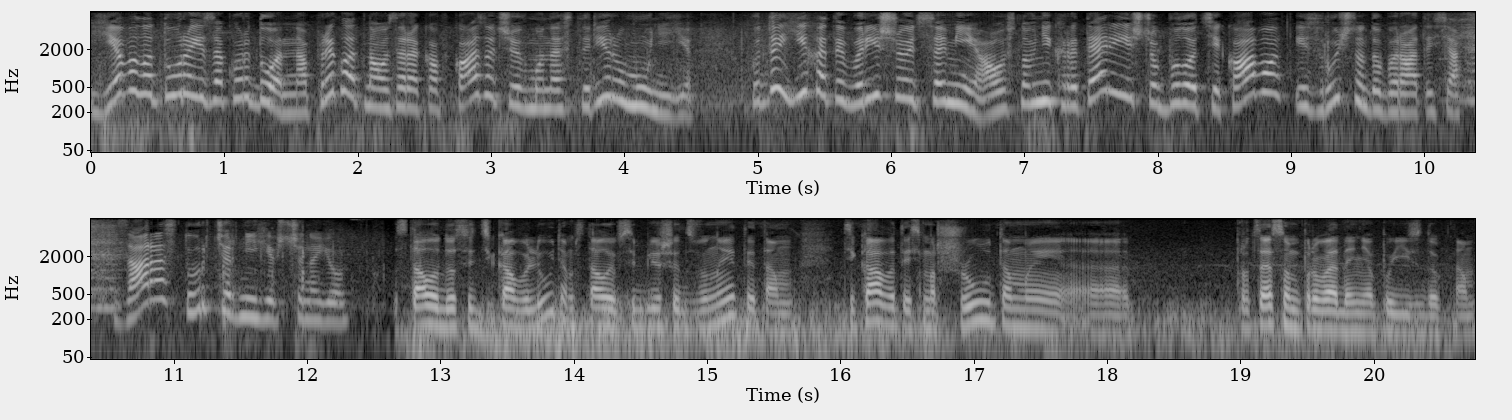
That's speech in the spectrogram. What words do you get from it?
Є велотури і за кордон, наприклад, на озера Кавказу чи в монастирі Румунії. Куди їхати вирішують самі, а основні критерії, щоб було цікаво і зручно добиратися. Зараз тур Чернігівщиною. Стало досить цікаво людям, стали все більше дзвонити, там, цікавитись маршрутами, е, процесом проведення поїздок, там,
